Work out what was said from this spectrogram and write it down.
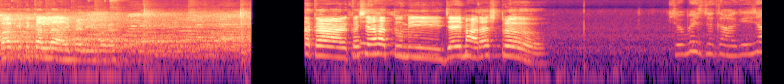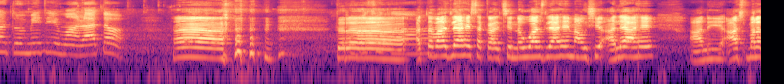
बघा किती कल्ला ऐकायला बघा. सकाळ कसे आहात तुम्ही? जय महाराष्ट्र. तुम्ही ती तर. हा. आता वाजले आहे सकाळचे नऊ वाजले आहे मावशी आल्या आहे. आणि आज मला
